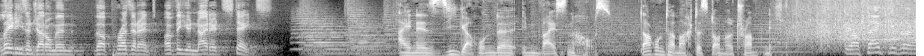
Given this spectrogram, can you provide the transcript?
Ladies and gentlemen, the President of the United States. Eine Siegerrunde im Weißen Haus. Darunter macht es Donald Trump nicht. Well, thank you very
